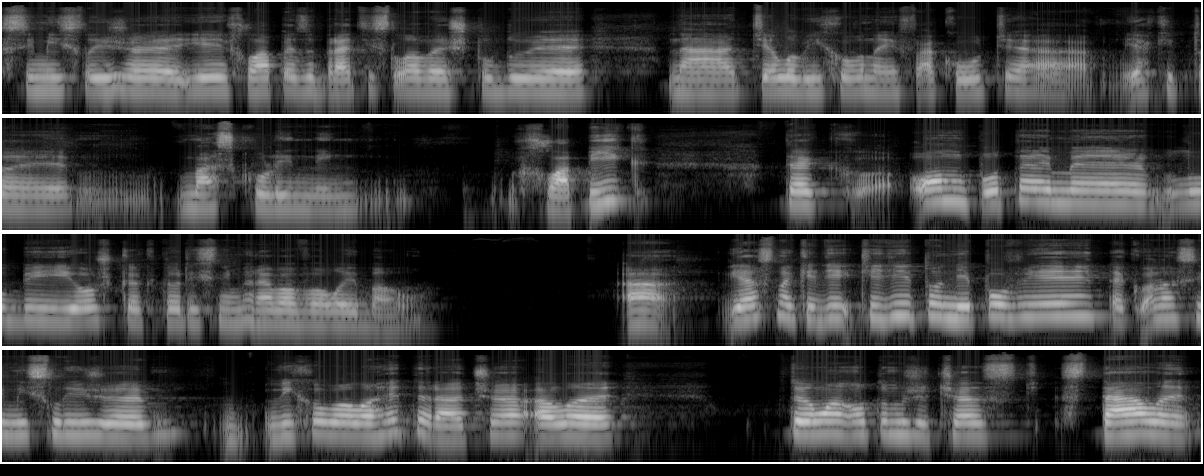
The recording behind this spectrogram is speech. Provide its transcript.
si myslí, že jej chlapec v Bratislave študuje na telovýchovnej fakulte a aký to je maskulínny chlapík, tak on potajme ľubí Joška, ktorý s ním hráva volejbal. A jasné, keď, keď jej to nepovie, tak ona si myslí, že vychovala heteráča, ale to je len o tom, že časť, stále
